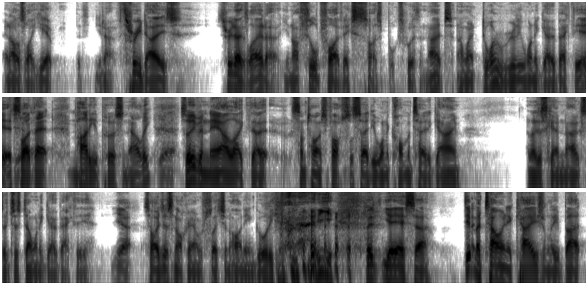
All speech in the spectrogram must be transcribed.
and I was like, "Yep." But you know, three days, three days later, you know, I filled five exercise books worth of notes, and I went, "Do I really want to go back there?" It's like that mm. part of your personality. Yeah. So even now, like the sometimes Fox will say, "Do you want to commentate a game?" And I just go, "No," because I just don't want to go back there. Yeah. So I just knock around with Fletcher and Heine and Gordy. yeah. But yeah, so dip my toe in occasionally, but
